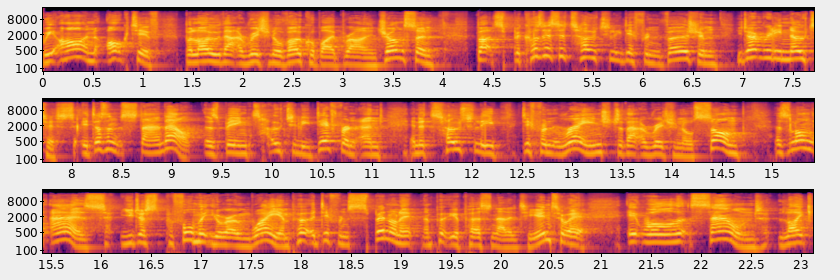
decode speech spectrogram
we are an octave below that original vocal by Brian Johnson. But because it's a totally different version, you don't really notice. It doesn't stand out as being totally different and in a totally different range to that original song, as long as you just perform it your own way and put a different spin on it and put your personality into it, it will sound like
